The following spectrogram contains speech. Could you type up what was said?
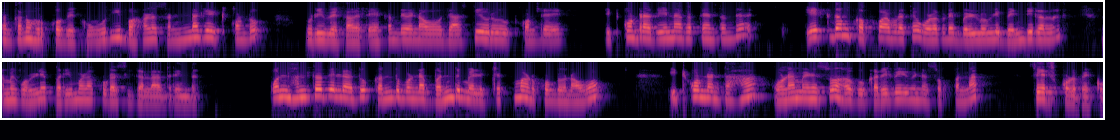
ತನಕನೂ ಹುರ್ಕೋಬೇಕು. ಉರಿ ಬಹಳ ಸಣ್ಣಗೆ ಇಟ್ಕೊಂಡು ಉರಿಬೇಕಾಗುತ್ತೆ. ಯಾಕಂದರೆ ನಾವು ಜಾಸ್ತಿ ಉರಿ ಇಟ್ಕೊಂಡ್ರೆ ಇಟ್ಕೊಂಡ್ರೆ ಅದೇನಾಗುತ್ತೆ ಅಂತಂದರೆ ಏಕ್ದಮ್ ಕಪ್ಪಾಗ್ಬಿಡುತ್ತೆ, ಒಳಗಡೆ ಬೆಳ್ಳುಳ್ಳಿ, ಬೆಂದಿರಲ್ಲ. ನಮಗೆ ಒಳ್ಳೆ ಪರಿಮಳ ಕೂಡ ಸಿಗಲ್ಲ ಅದರಿಂದ. ಒಂದು ಹಂತದಲ್ಲಿ ಅದು ಕಂದು ಬಣ್ಣ ಬಂದ ಮೇಲೆ ಚೆಕ್ ಮಾಡಿಕೊಂಡು ನಾವು ಇಟ್ಕೊಂಡಂತಹ ಒಣಮೆಣಸು ಹಾಗೂ ಕರಿಬೇವಿನ ಸೊಪ್ಪನ್ನು ಸೇರಿಸ್ಕೊಳ್ಬೇಕು.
